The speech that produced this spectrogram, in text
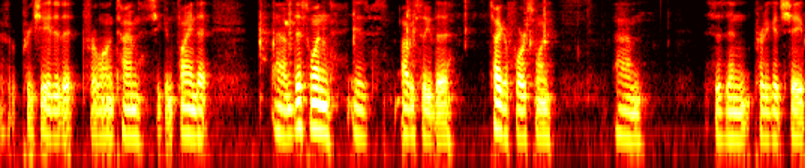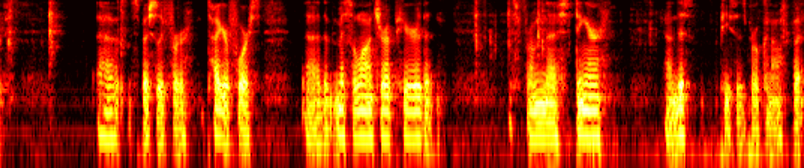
I've appreciated it for a long time. She can find it. Um, this one is obviously the Tiger Force one. Um, this is in pretty good shape, uh, especially for Tiger Force. Uh, the missile launcher up here that is from the Stinger. And this piece is broken off, but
